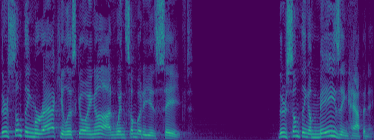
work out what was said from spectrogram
There's something miraculous going on when somebody is saved. There's something amazing happening.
